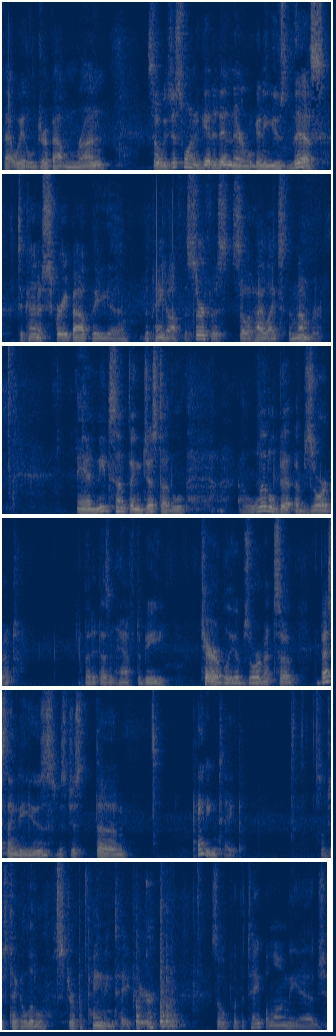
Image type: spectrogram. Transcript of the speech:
that way it'll drip out and run. So we just want to get it in there. We're going to use this to kind of scrape out the, uh, the paint off the surface so it highlights the number and need something just a, a little bit absorbent, but it doesn't have to be terribly absorbent. So the best thing to use is just um, painting tape. So just take a little strip of painting tape here. So we'll put the tape along the edge.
